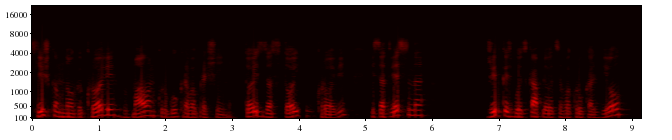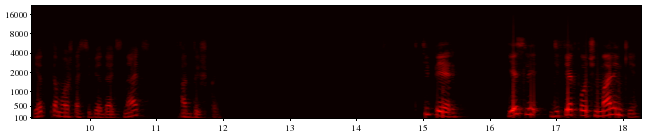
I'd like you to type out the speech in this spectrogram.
Слишком много крови в малом кругу кровообращения. То есть застой крови. И соответственно жидкость будет скапливаться вокруг альвеол. И это может о себе дать знать отдышкой. Теперь, если дефект очень маленький,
